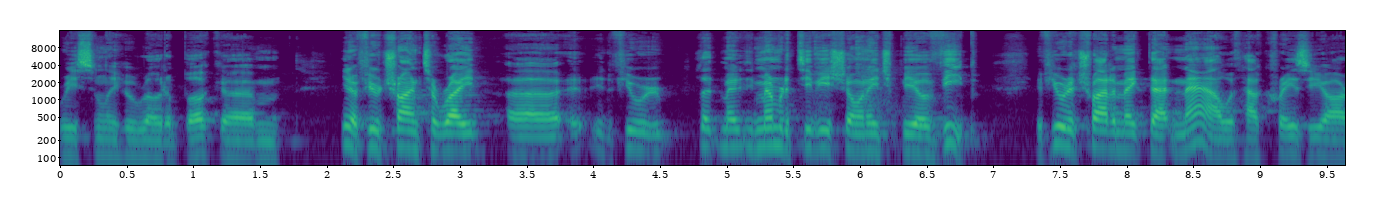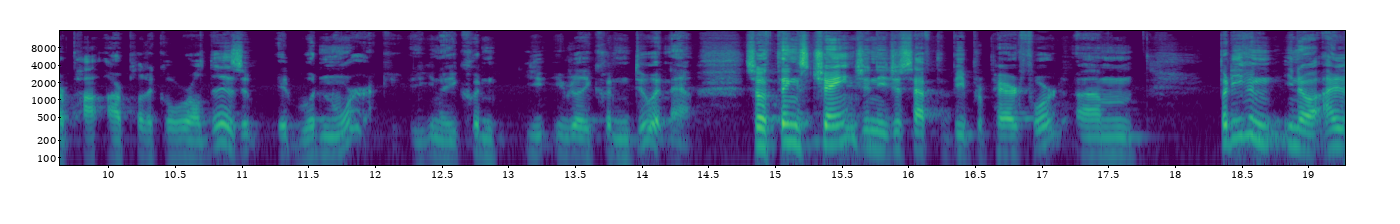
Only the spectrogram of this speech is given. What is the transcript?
recently who wrote a book. Um, you know, if you were trying to write, uh, if you were remember the TV show on HBO Veep, if you were to try to make that now with how crazy our our political world is, it, it wouldn't work you know you couldn't you, you, really couldn't do it now. So things change and you just have to be prepared for it. Um, but even you know I,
